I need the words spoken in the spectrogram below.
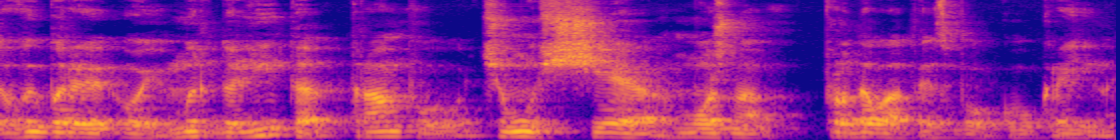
вибори, ой, мир до літа Трампу чому ще можна продавати з боку України?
